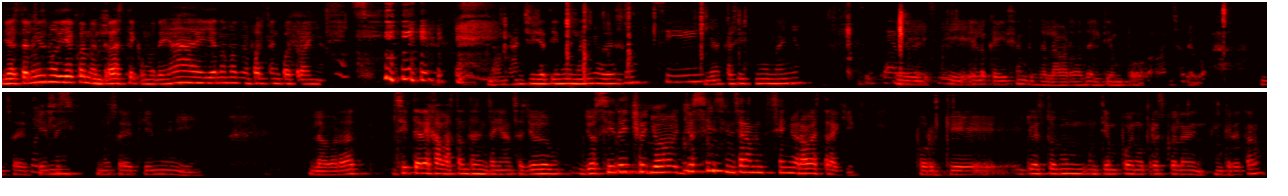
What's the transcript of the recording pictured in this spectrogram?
Y hasta el mismo día cuando entraste, como de, ay, ya nomás me faltan cuatro años. Sí. No manches, ya tiene un año de eso. Sí. Ya casi tiene un año. Sí, claro. Y, y es lo que dicen, pues la verdad del tiempo avanza de volada no se detiene, no se detiene y la verdad sí te deja bastantes enseñanzas. Yo, yo sí, de hecho, yo, yo sí, sinceramente, sí añoraba estar aquí, porque yo estuve un, tiempo en otra escuela en, Querétaro,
